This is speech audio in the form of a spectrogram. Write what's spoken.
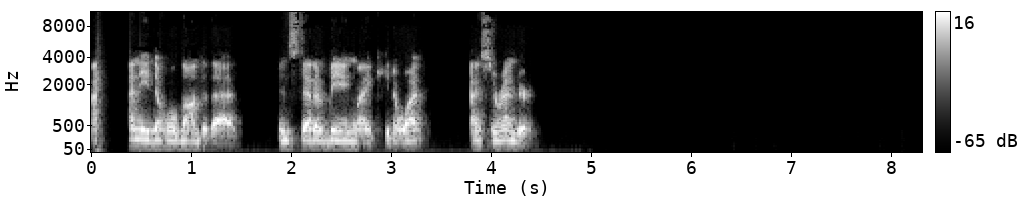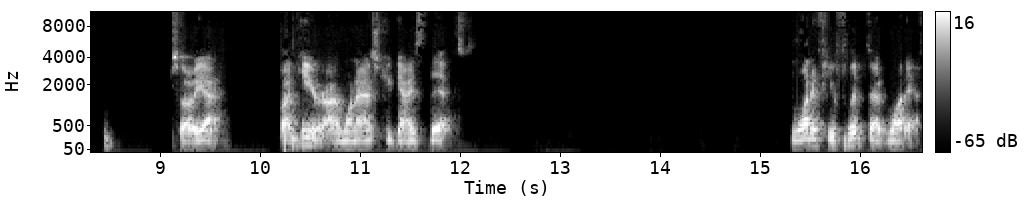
I, I need to hold on to that instead of being like, you know what? I surrender. So yeah, but here I want to ask you guys this. What if you flip that what if?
